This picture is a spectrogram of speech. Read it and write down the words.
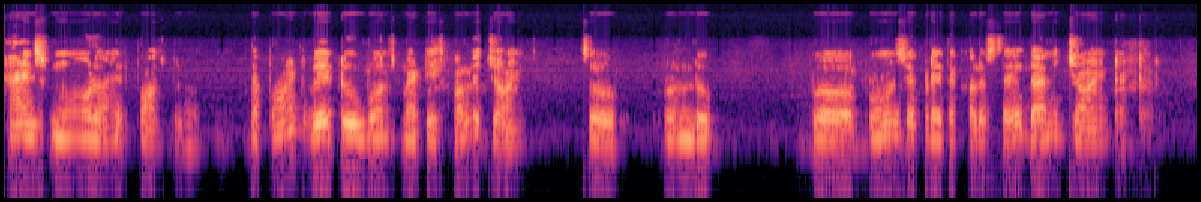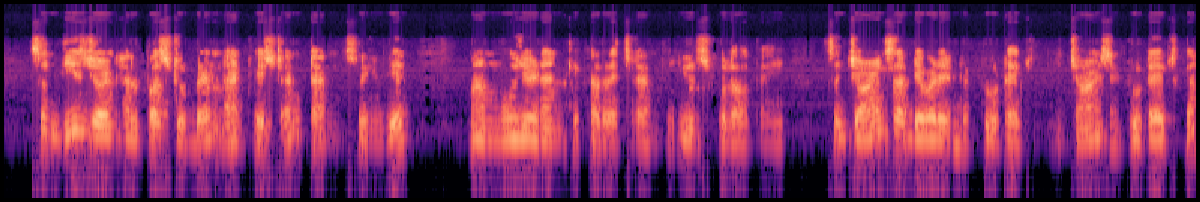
హ్యాండ్స్ మూవ్ అనేది పాసిబుల్ అవుతుంది. The point way two bones met is called joint so రెండు బోన్స్ ఎక్కడైతే కలుస్తాయో దాన్ని జాయింట్ అంటారు. So these joint help us to bend and twist and turn so ఇవి మనం మూవ్ చేయడానికి కదిలించడానికి యూస్ఫుల్ అవుతాయి. So joints are divided into two types ఈ జాయింట్స్ టూ టైప్స్గా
